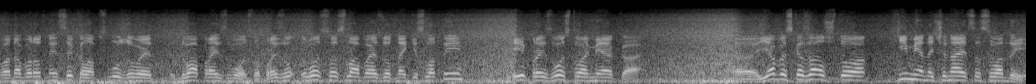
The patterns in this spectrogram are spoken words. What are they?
водоворотный цикл обслуживает два производства. Производство слабой азотной кислоты и производство аммиака. Э, я бы сказал, что химия начинается с воды.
